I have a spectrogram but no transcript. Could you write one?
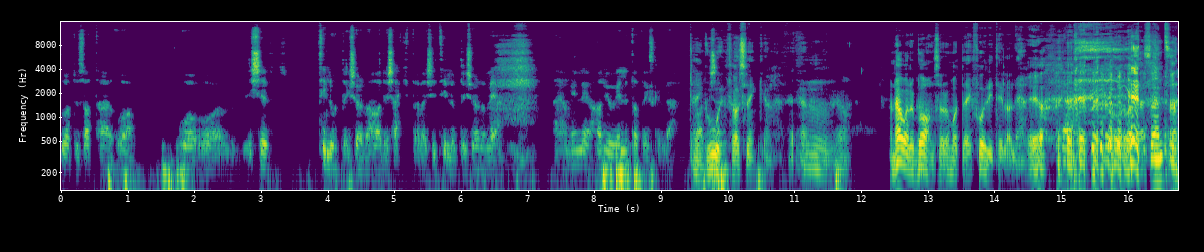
så at du satt her og, og, og ikke tillot deg sjøl å ha det kjekt, eller ikke tillot deg sjøl å le. Nei, han ville, hadde jo villet at jeg skulle le. Det er en god innfallsvinkel. Mm. Ja. Men her var det barn, så da måtte jeg få de til å le. Ja. Sant? Så-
